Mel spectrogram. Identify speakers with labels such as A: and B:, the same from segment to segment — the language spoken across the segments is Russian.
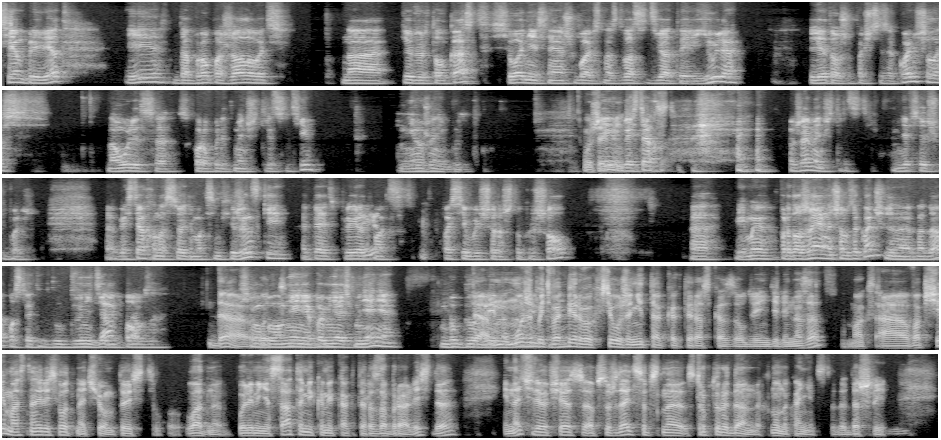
A: Всем привет и добро пожаловать на Pure Virtual Cast. Сегодня, если я не ошибаюсь, у нас 29 июля. Лето уже почти закончилось. На улице скоро будет меньше 30, а мне уже не будет.
B: Уже
A: и
B: меньше
A: в гостях... уже меньше 30. Мне все еще больше. В гостях у нас сегодня Максим Хижинский. Опять привет, привет. Макс. Спасибо еще раз, что пришел. Э, и мы продолжаем, на чем закончили, наверное, да, после этой двухнедельной да, паузы.
B: Да.
A: Почему вот. было мнение поменять мнение?
B: Было да, время может быть, во-первых, все уже не так, как ты рассказывал две недели назад, Макс, а вообще мы остановились вот на чем. То есть, ладно, более-менее с атомиками как-то разобрались, да, и начали вообще обсуждать, собственно, структуры данных, ну, наконец-то, да, дошли.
